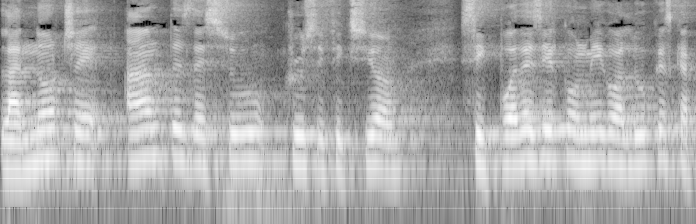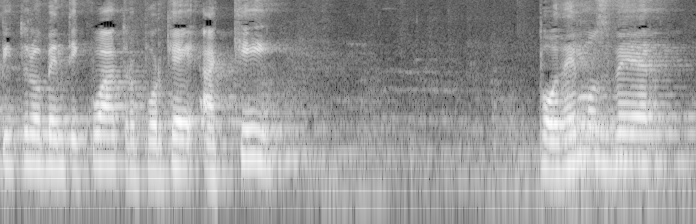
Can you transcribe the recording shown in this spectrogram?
la noche antes de su crucifixión, Si puedes ir conmigo a Lucas capítulo 24, porque aquí podemos ver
